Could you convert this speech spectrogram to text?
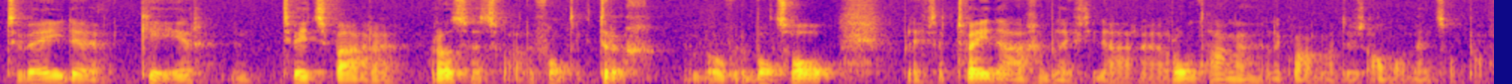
tweede keer, een twitsbare roodstaartzwaluw vond ik terug. En boven de Botshol bleef er twee dagen bleef hij daar uh, rondhangen en er kwamen dus allemaal mensen op af.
